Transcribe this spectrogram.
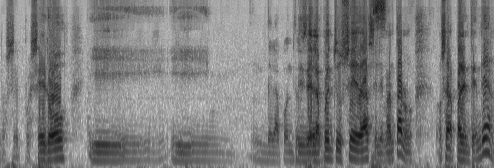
no sé, pues Ero y, de la Puente Uceda, de la Puente Uceda se levantaron. O sea, para entender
